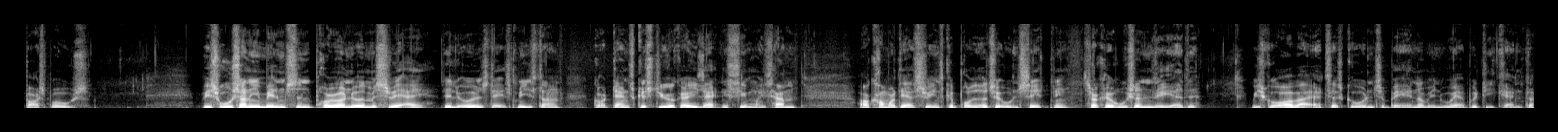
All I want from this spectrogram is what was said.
Bosporus. Hvis russerne i mellemtiden prøver noget med Sverige, det lovede statsministeren, går danske styrker i land i Simrishamn og kommer deres svenske brødre til undsætning, så kan russerne lære det. Vi skulle overveje at tage skåden tilbage, når vi nu er på de kanter.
